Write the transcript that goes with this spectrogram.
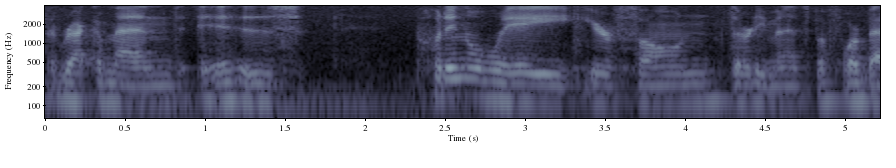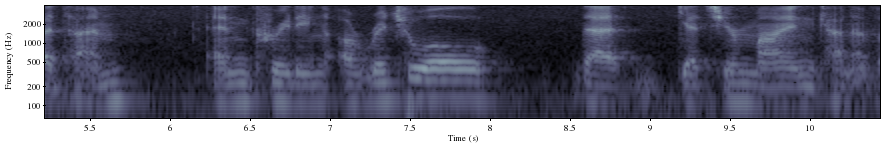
I recommend is putting away your phone 30 minutes before bedtime and creating a ritual that gets your mind kind of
